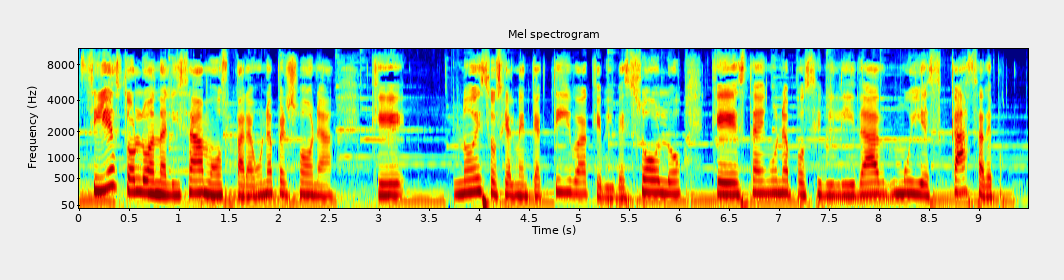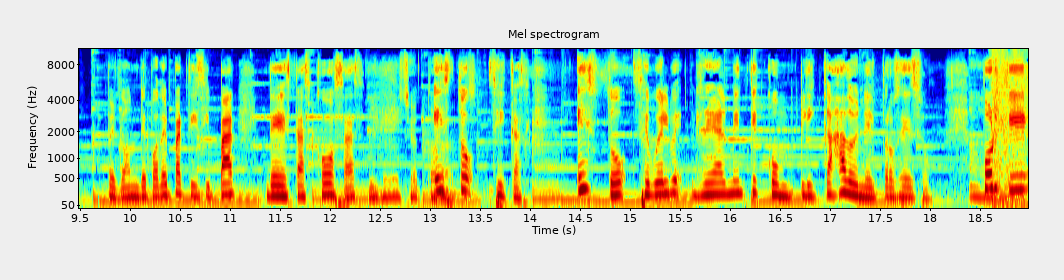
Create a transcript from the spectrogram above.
Si esto lo analizamos para una persona que no es socialmente activa, que vive solo, que está en una posibilidad muy escasa de, perdón, de poder participar de estas cosas, esto, sí, casi. Esto se vuelve realmente complicado en el proceso. Ajá. Porque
